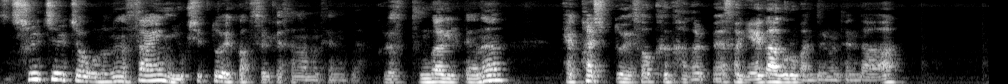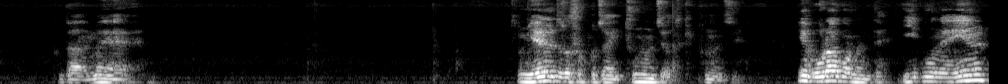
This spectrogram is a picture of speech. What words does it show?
실질적으로는 사인 60도의 값을 계산하면 되는 거야. 그래서 둔각일 때는 180도에서 그 각을 빼서 예각으로 만들면 된다. 그 다음에 예를 들어서 보자 이 두 문제 어떻게 푸는지. 이게 뭐라고 돼? 2분의 1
